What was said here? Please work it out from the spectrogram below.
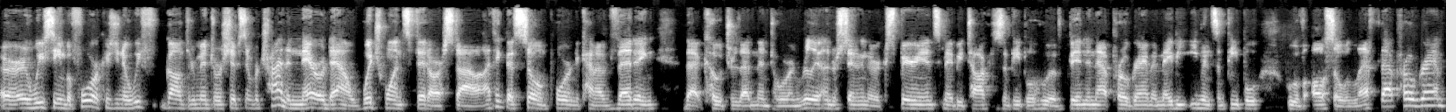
or we've seen before, because you know, we've gone through mentorships, and we're trying to narrow down which ones fit our style. I think that's so important to kind of vetting that coach or that mentor, and really understanding their experience. Maybe talk to some people who have been in that program, and maybe even some people who have also left that program,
